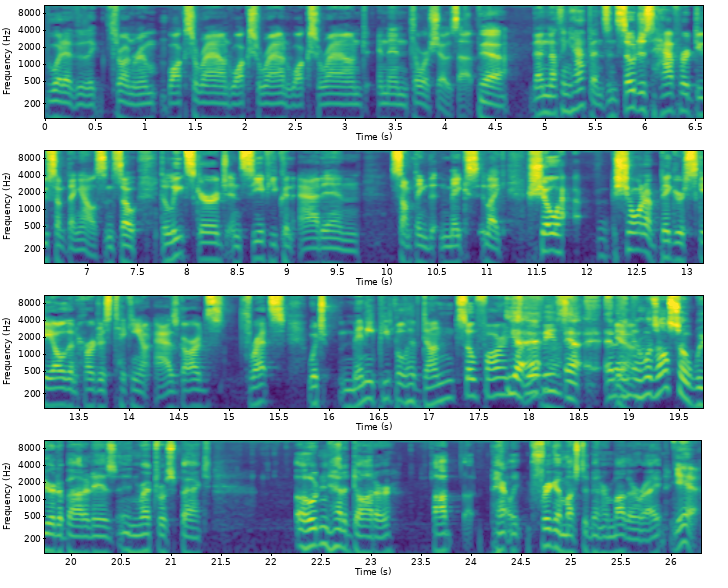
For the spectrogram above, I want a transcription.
whatever the throne room, walks around, walks around, walks around, and then Thor shows up Yeah. then nothing happens. And so just have her do something else. And so delete Scourge and see if you can add in something that makes like show show on a bigger scale than her just taking out Asgard's threats, which many people have done so far in yeah, these movies. yeah, and, and, Yeah. and what's also weird about it is, in retrospect, Odin had a daughter. Uh, apparently, Frigga must have been her mother, right? yeah.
